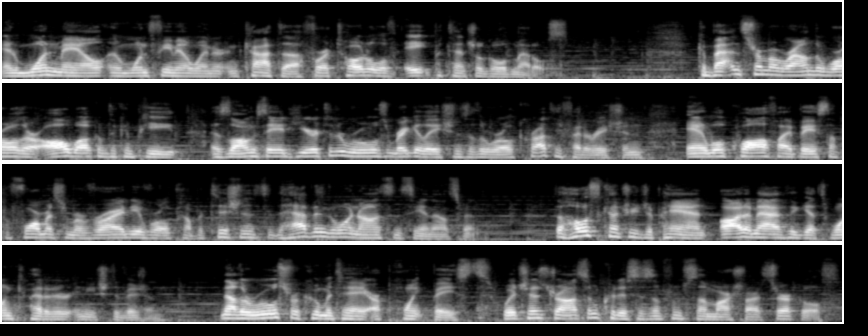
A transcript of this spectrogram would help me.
and one male and one female winner in Kata for a total of eight potential gold medals. Combatants from around the world are all welcome to compete as long as they adhere to the rules and regulations of the World Karate Federation and will qualify based on performance from a variety of world competitions that have been going on since the announcement. The host country, Japan, automatically gets one competitor in each division. Now the rules for Kumite are point-based, which has drawn some criticism from some martial arts circles.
